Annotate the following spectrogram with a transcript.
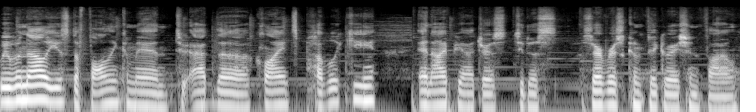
We will now use the following command to add the client's public key and IP address to the server's configuration file.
